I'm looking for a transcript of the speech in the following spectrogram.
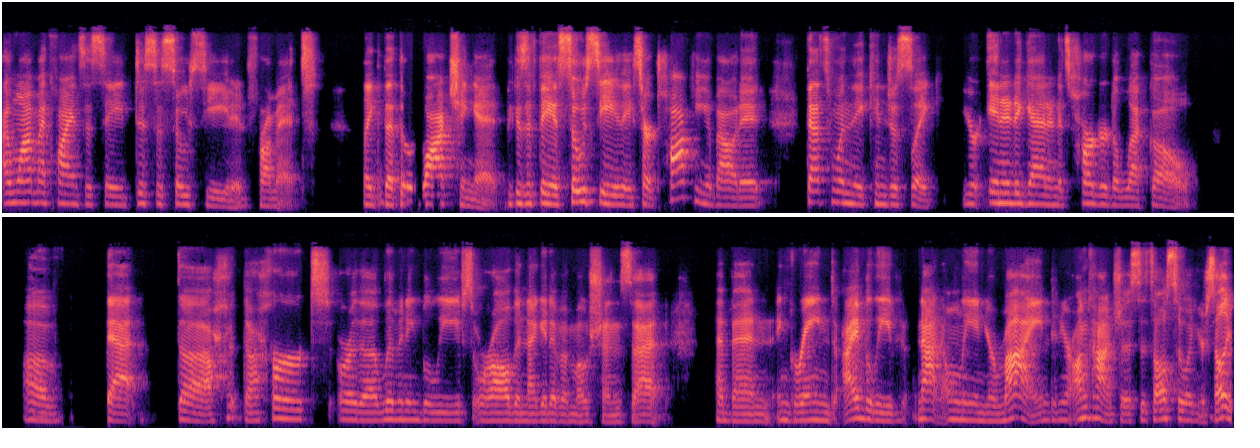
I want my clients to say disassociated from it, like that they're watching it. Because if they associate, they start talking about it, that's when they can just like you're in it again, and it's harder to let go of mm-hmm. that the the hurt or the limiting beliefs or all the negative emotions that have been ingrained, I believe, not only in your mind and your unconscious, it's also in your cellular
